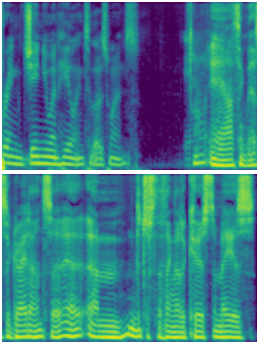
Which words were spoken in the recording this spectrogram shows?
bring genuine healing to those wounds. Yeah. yeah, I think that's a great answer. Uh, um, just the thing that occurs to me is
